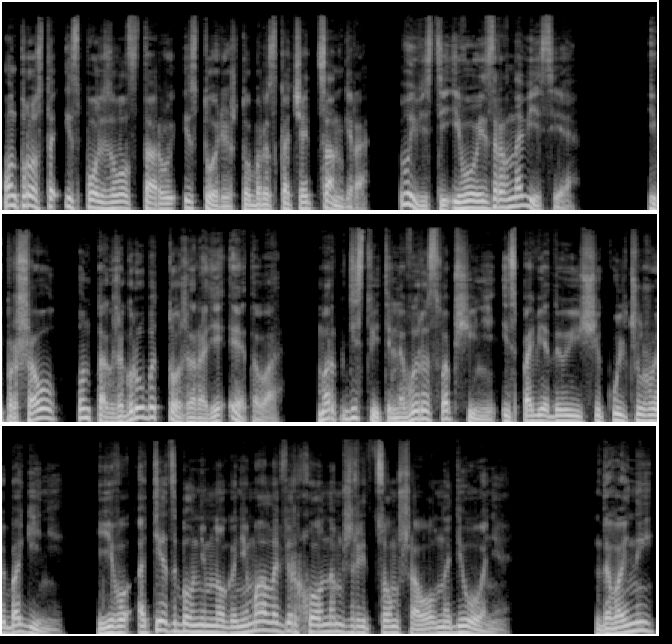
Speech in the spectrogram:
Он просто использовал старую историю, чтобы раскачать Цангера, вывести его из равновесия. И прошел он также грубо тоже ради этого. Марк действительно вырос в общине, исповедующей культ чужой богини. Его отец был ни много ни мало верховным жрецом Шаол на Дионе. До войны,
